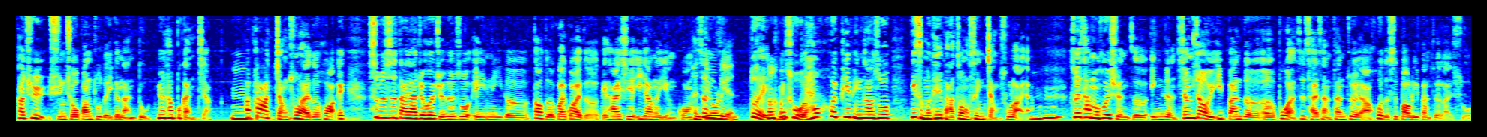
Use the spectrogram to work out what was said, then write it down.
他去寻求帮助的一个难度，因为他不敢讲，他怕讲出来的话，哎，是不是大家就会觉得说，哎，你的道德怪怪的，给他一些异样的眼光，很丢脸。对，没错，然后会批评他说，你怎么可以把这种事情讲出来啊？所以他们会选择隐忍，相较于一般的呃，不管是财产犯罪啊，或者是暴力犯罪来说，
